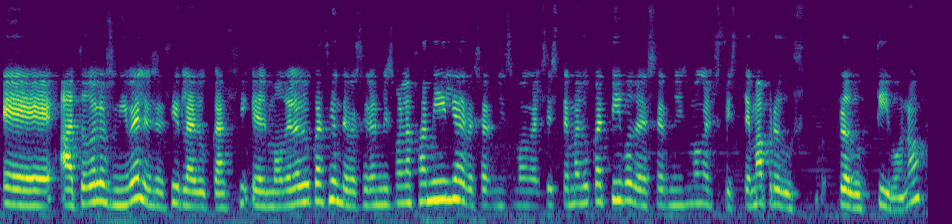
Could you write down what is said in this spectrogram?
eh, a todos los niveles, es decir, la educación, el modelo de educación debe ser el mismo en la familia, debe ser el mismo en el sistema educativo, debe ser el mismo en el sistema productivo, ¿no?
